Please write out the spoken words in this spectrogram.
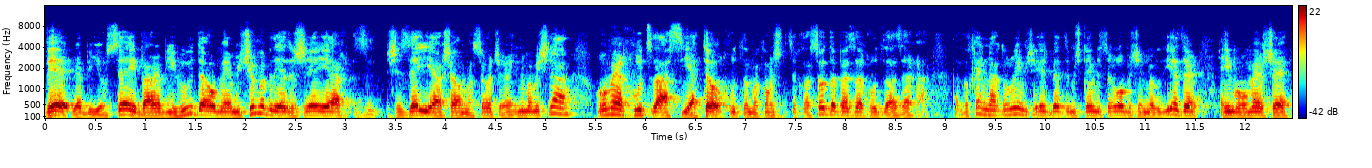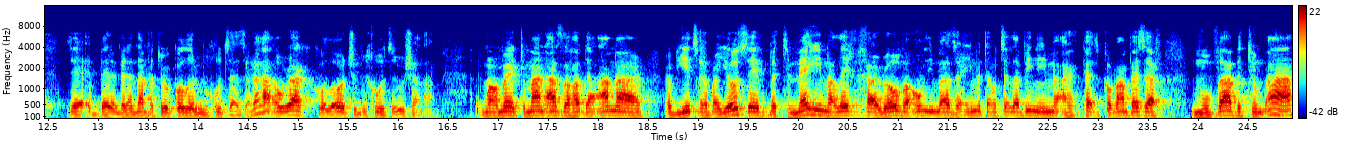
ורבי יוסי בר רבי יהודה אומר משום רבי אליעזר שזה יהיה עכשיו המסורת שראינו במשנה, הוא אומר חוץ לעשייתו, חוץ למקום שצריך לעשות את הפסח, חוץ לאזהרה. אז לכן אנחנו רואים שיש בעצם שתי מסורות בשם רבי אליעזר, האם הוא אומר שבן אדם פטור כל עוד מחוץ לאזהרה, או רק כל עוד שהוא מחוץ לירושלים. הגמרא אומרת, כמובן אז להדה אמר רבי יצחק בר יוסף, בטמאים עליך רוב העומדים בעזר. אם אתה רוצה להבין אם קורבן פסח מובא בטומאה,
